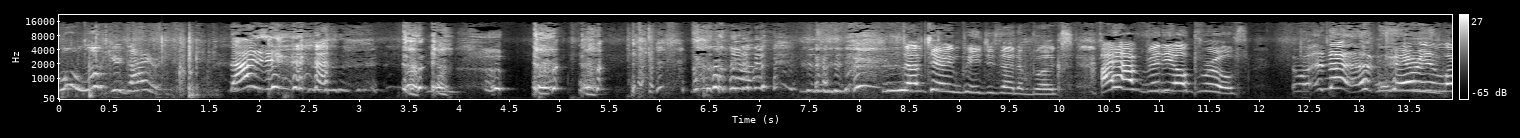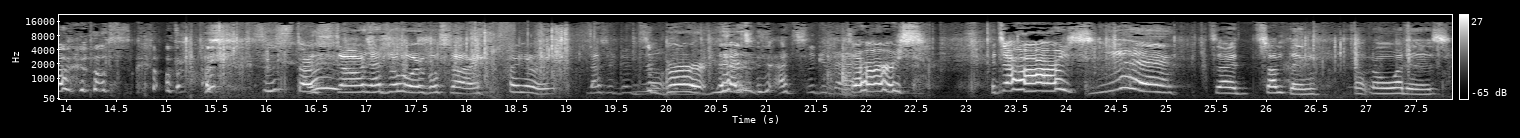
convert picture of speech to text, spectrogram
Oh, look, your diary. Stop tearing pages out of books. I have video proof. That Perry logo star. Star. star, that's a horrible star. I know it. That's a good It's a bird. That's, that's Look at that. it's a horse. It's a horse. Yeah. It's a something. Don't know what it is.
